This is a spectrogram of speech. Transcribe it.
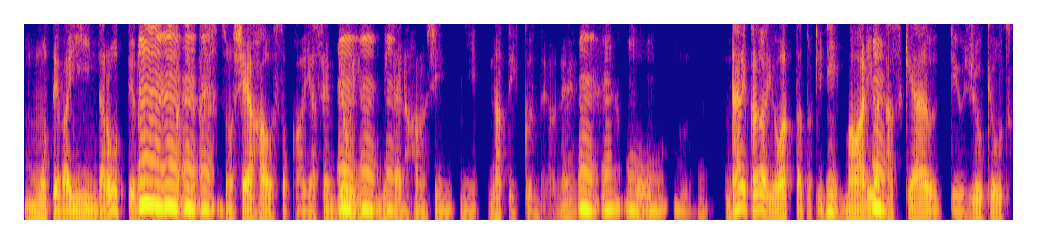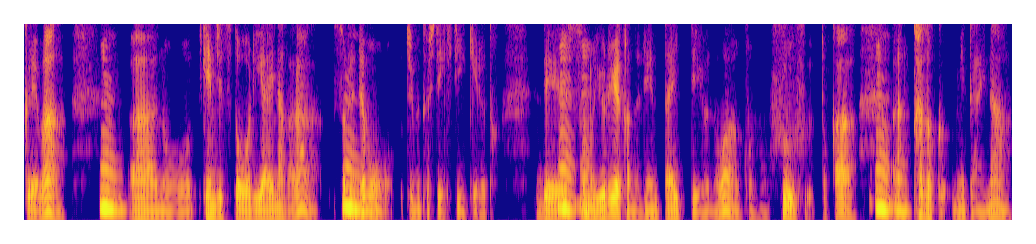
持てばいいんだろうっていうのがそのさっきのそのシェアハウスとか野戦病院みたいな話になっていくんだよね。こう誰かが弱った時に周りが助け合うっていう状況を作れば、うん、あの現実と折り合いながらそれでも自分として生きていけるとで、うんうん。その緩やかな連帯っていうのはこの夫婦とか、うんあの家族みたいな、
